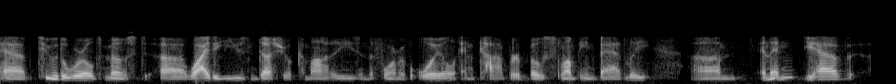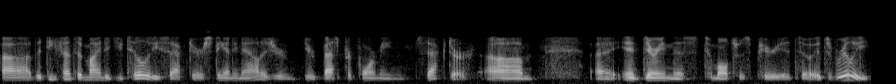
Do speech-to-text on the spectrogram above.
have two of the world's most uh, widely used industrial commodities in the form of oil and copper, both slumping badly. Um, and then you have uh, the defensive-minded utility sector standing out as your your best performing sector um, uh, in, during this tumultuous period. So it's really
